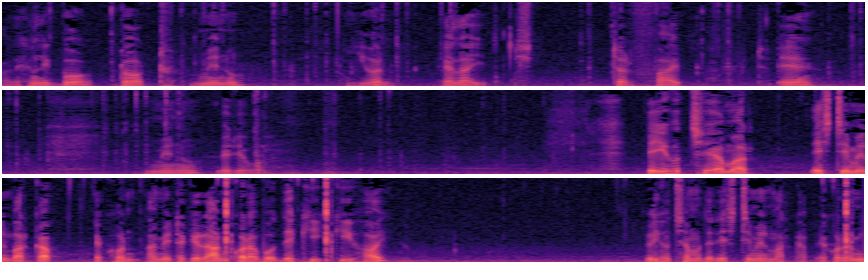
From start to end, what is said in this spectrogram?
আর এখানে লিখব dot menu UL LI star five A menu variable এই হচ্ছে আমার এইচটিএমএল মার্কআপ এখন আমি এটাকে রান করাবো, দেখি কি হয়। এই হচ্ছে আমাদের এইচটিএমএল মার্কআপ এখন আমি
